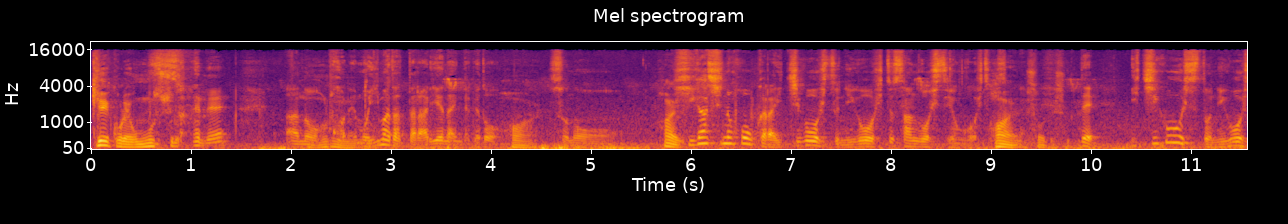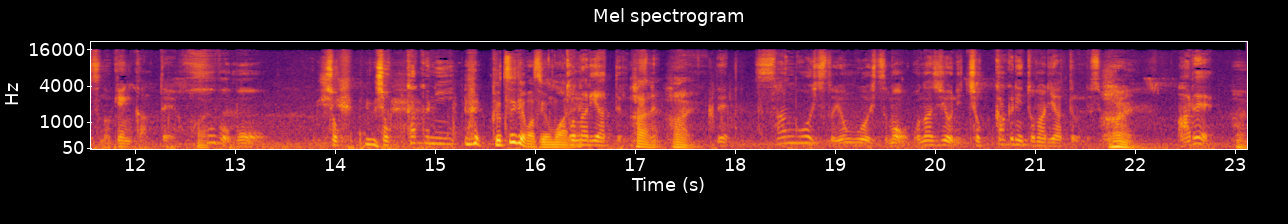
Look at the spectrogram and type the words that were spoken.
げえこれ面白い。そ れねあのこれもう今だったらありえないんだけど、はその、いはい。東の方から1号室2号室3号室4号室ですよね、はいそうです。ねで1号室と2号室の玄関ってほぼもう直直角に くっついてますよもうあれ。隣り合ってるんですはいね、はい。で3号室と4号室も同じように直角に隣り合ってるんですよ、はい。あれはい。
